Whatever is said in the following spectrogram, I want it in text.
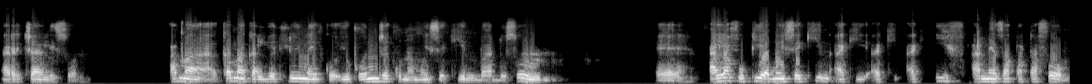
na Richarlison ama kama Calvert Lewin yuko, yuko nje kuna Moisekin bado so Mm. eh, alafu pia Moisekin aki, aki, aki, if anaweza pata form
